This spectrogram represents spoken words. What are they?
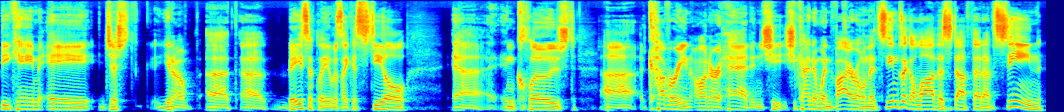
became a just you know, uh, uh, basically it was like a steel uh, enclosed uh, covering on her head, and she she kind of went viral. And it seems like a lot of the stuff that I've seen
